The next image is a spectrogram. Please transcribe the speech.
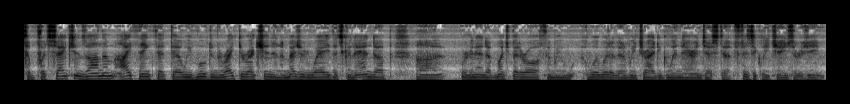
to put sanctions on them. I think that uh, we've moved in the right direction in a measured way that's going to end up. Uh, we're going to end up much better off than we, we would have if we tried to go in there and just uh, physically change the regime.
